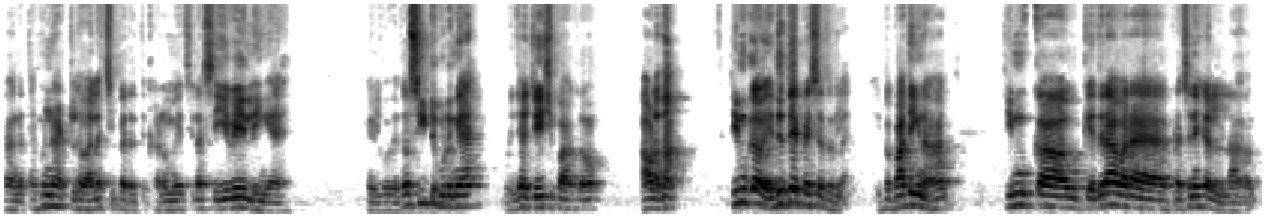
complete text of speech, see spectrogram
நாங்கள் தமிழ்நாட்டில் வளர்ச்சி பெறதுக்கான முயற்சிலாம் செய்யவே இல்லைங்க. எங்களுக்கு ஒரு ஏதோ சீட்டு கொடுங்க. முடிஞ்சால் ஜெயிச்சு பார்க்குறோம். அவ்வளோதான் திமுக எதிர்த்தே பேசுறது இல்லை இப்ப பாத்தீங்கன்னா திமுகவுக்கு எதிராக வர பிரச்சனைகள் எல்லாம்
